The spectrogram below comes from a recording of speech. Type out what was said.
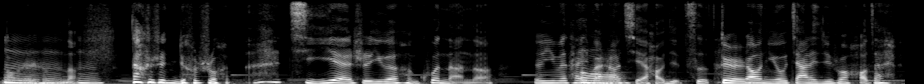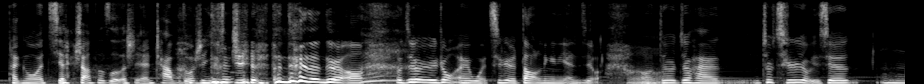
老人什么的。嗯，当时你就说，企业是一个很困难的。就因为他一晚上起来好几次，对，然后你又加了一句说，好在 他跟我起来上厕所的时间差不多是一致的，对。对对啊，我就有一种哎，我其实也到了那个年纪了，嗯，就就还就其实有一些嗯。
